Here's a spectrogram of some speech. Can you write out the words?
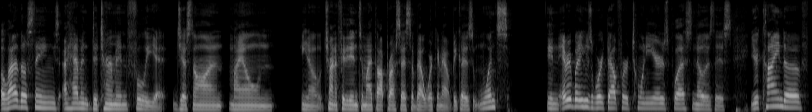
A lot of those things I haven't determined fully yet, just on my own, you know, trying to fit it into my thought process about working out. Because once and everybody who's worked out for 20 years plus knows this. You're kind of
